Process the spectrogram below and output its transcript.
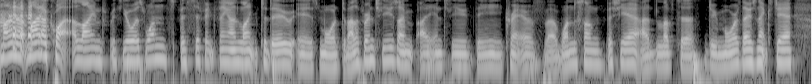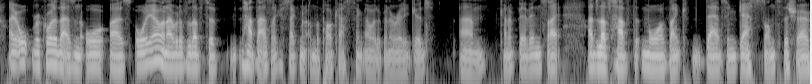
Mine are, mine are quite aligned with yours. One specific thing I like to do is more developer interviews. I'm I interviewed the creator of uh, Wandersong this year. I'd love to do more of those next year. I recorded that as an au- as audio, and I would have loved to have that as like a segment on the podcast. I think that would have been a really good um, kind of bit of insight. I'd love to have the, more like devs and guests onto the show.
